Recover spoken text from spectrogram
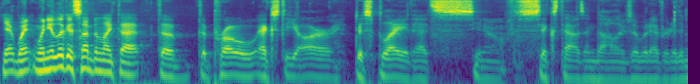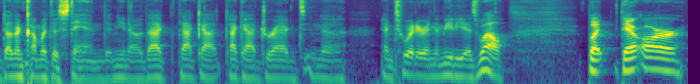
Yeah, when when you look at something like that, the the Pro XDR display that's you know six thousand dollars or whatever it is, it doesn't come with a stand, and you know that that got that got dragged in the and Twitter and the media as well. But there are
